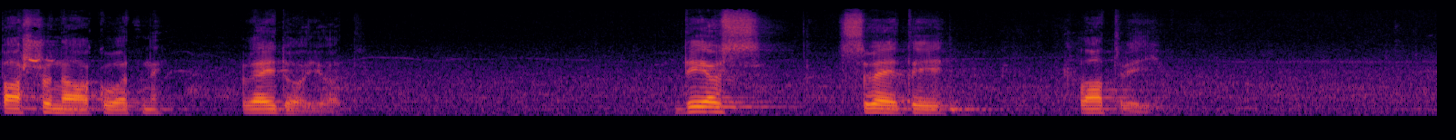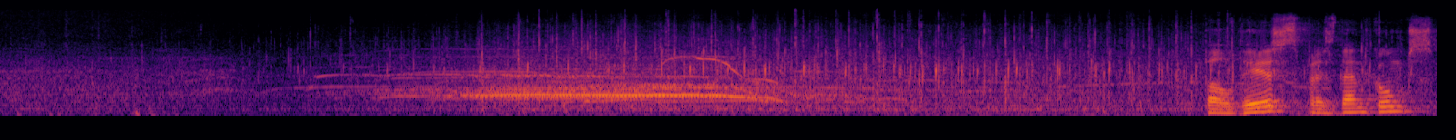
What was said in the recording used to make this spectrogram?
pašu nākotni veidojot. Dievs svētī Latviju! Paldies, prezident kungs!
